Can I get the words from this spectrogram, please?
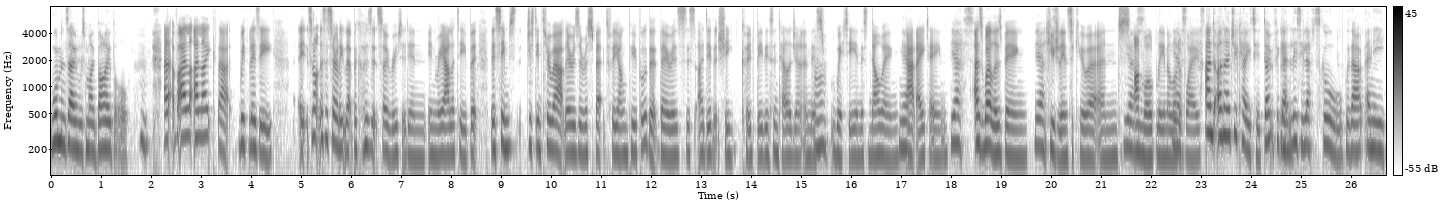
Woman's Own was my bible. Hmm. And uh, I, I like that with Lizzie. It's not necessarily that because it's so rooted in in reality, but there seems just in throughout there is a respect for young people that there is this idea that she could be this intelligent and this witty and this knowing Yeah. at eighteen, Yes. as well as being Yes. hugely insecure and Yes. unworldly in a lot Yes. of ways. And uneducated. Don't Mm. forget, Lizzie left school without any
